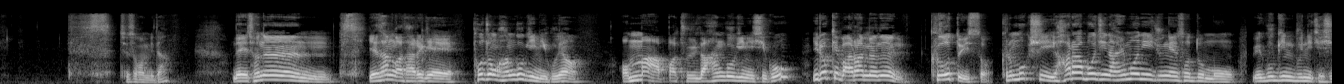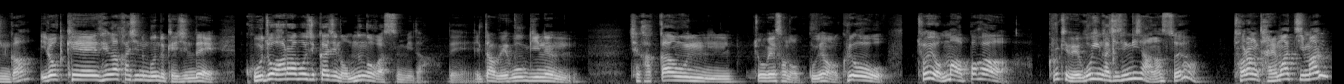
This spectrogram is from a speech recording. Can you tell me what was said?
죄송합니다. 네, 저는 예상과 다르게 토종 한국인이고요. 엄마, 아빠 둘 다 한국인이시고 이렇게 말하면은 그것도 있어. 그럼 혹시 할아버지나 할머니 중에서도 뭐 외국인 분이 계신가? 이렇게 생각하시는 분도 계신데 고조 할아버지까지는 없는 것 같습니다. 네, 일단 외국인은 제 가까운 쪽에선 없고요. 그리고 저희 엄마 아빠가 그렇게 외국인 같이 생기지 않았어요. 저랑 닮았지만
